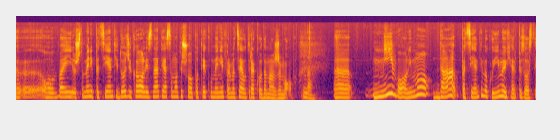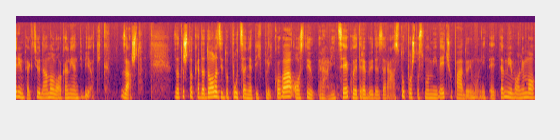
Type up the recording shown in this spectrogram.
ovaj, što meni pacijenti dođu kao, ali znate, ja sam otišao u apoteku, meni je farmaceut rekao da mažem ovo. Da. Uh, mi volimo da pacijentima koji imaju herpes zoster infekciju damo lokalni antibiotik. Zašto? Zato što kada dolazi do pucanja tih plikova, ostaju ranice koje trebaju da zarastu. Pošto smo mi već u padu imuniteta, mi volimo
